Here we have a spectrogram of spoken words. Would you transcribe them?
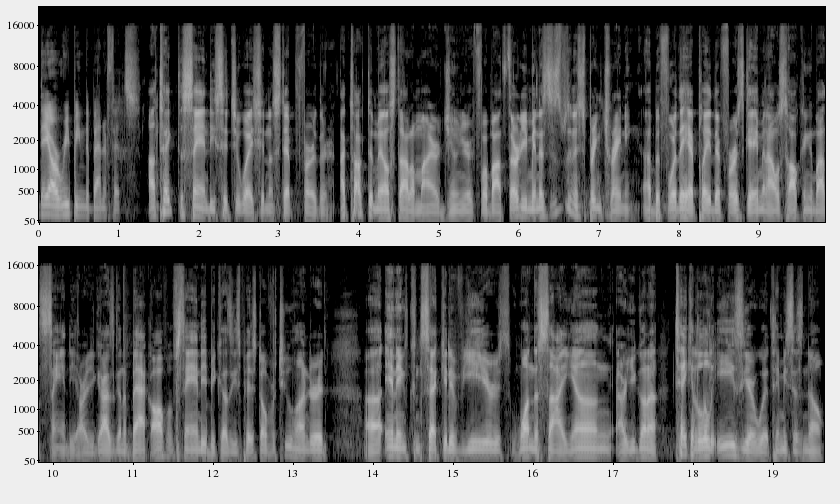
they are reaping the benefits. I'll take the Sandy situation a step further. I talked to Mel Stottlemyre Jr. for about 30 minutes. This was in spring training uh, before they had played their first game, and I was talking about Sandy. Are you guys going to back off of Sandy because he's pitched over 200 uh, innings consecutive years, won the Cy Young? Are you going to take it a little easier with him? He says, no.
